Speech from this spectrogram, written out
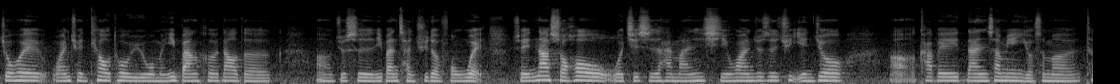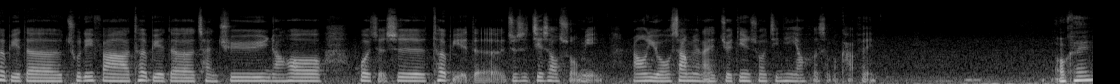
就会完全跳脱于我们一般喝到的，嗯，就是一般产区的风味。所以那时候我其实还蛮喜欢，就是去研究。呃，咖啡单上面有什么特别的处理法、特别的产区，然后或者是特别的，就是介绍说明，然后由上面来决定说今天要喝什么咖啡。OK，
